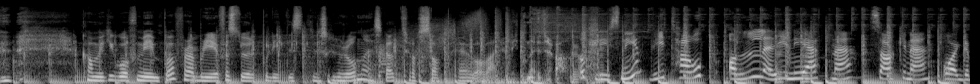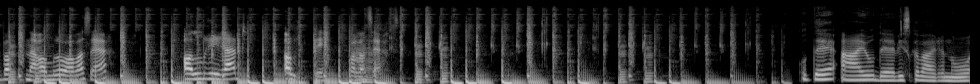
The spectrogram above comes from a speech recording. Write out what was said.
kan vi ikke gå for mye inn på, for da blir det for stor politisk diskusjon. Og jeg skal tross alt prøve å være litt nøytral. Opplysningen. Vi tar opp alle de nyhetene, sakene og debattene andre overser. Aldri redd, alltid balansert. Og det er jo det vi skal være nå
